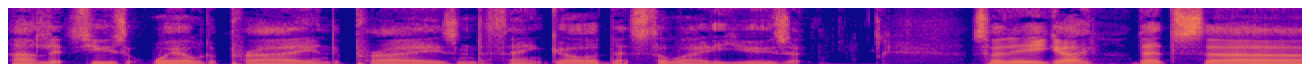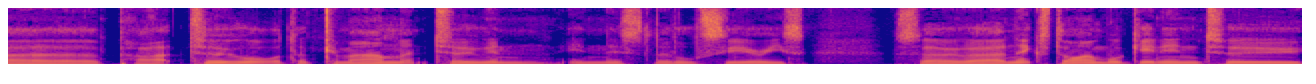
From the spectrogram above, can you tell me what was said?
Uh, let's use it well to pray and to praise and to thank God. That's the way to use it. So there you go. That's uh, part two, or the commandment two, in in this little series. So uh, next time we'll get into,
